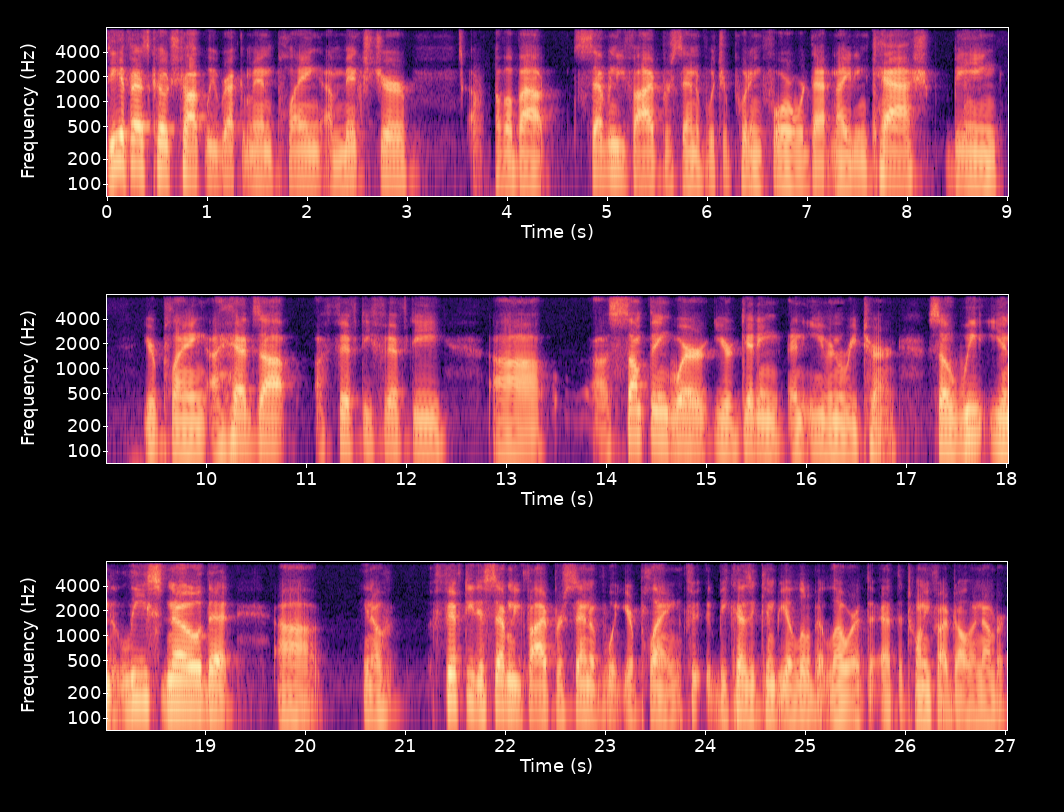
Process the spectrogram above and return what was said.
DFS Coach Talk, we recommend playing a mixture of about 75% of what you're putting forward that night in cash, being you're playing a heads up, a 50 50, uh, uh, something where you're getting an even return. So we you at least know that, uh, you know, 50 to 75 percent of what you're playing because it can be a little bit lower at the at the $25 number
